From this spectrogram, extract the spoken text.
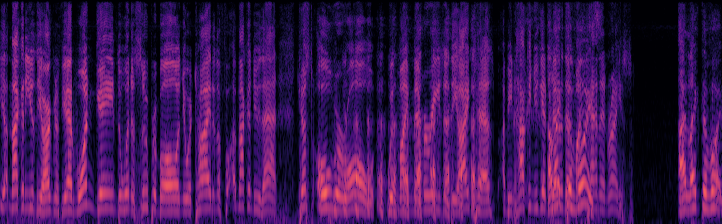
I'm not going to use the argument. If you had one game to win a Super Bowl and you were tied in the, I'm not going to do that. Just overall, with my memories of the eye test, I mean, how can you get I better like than the voice. Montana and Rice? I like the voice.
